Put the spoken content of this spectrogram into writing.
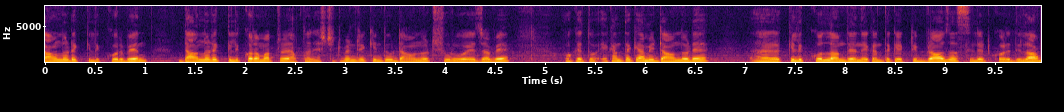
ডাউনলোডে ক্লিক করবেন। ডাউনলোডে ক্লিক করা মাত্রই আপনার স্টেটমেন্টটি কিন্তু ডাউনলোড শুরু হয়ে যাবে। ওকে তো এখান থেকে আমি ডাউনলোডে ক্লিক করলাম দেন এখান থেকে একটি ব্রাউজার সিলেক্ট করে দিলাম।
